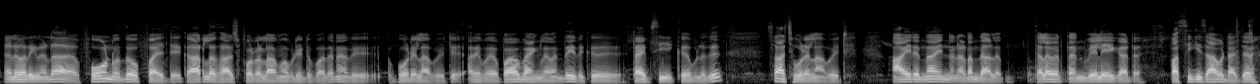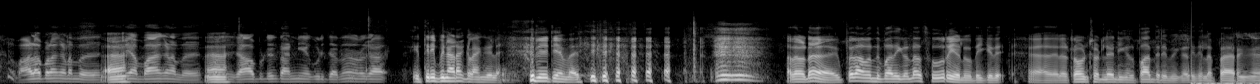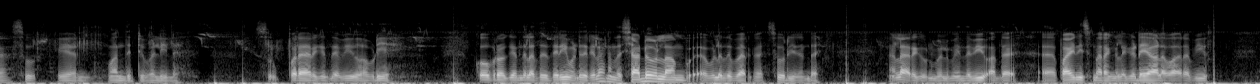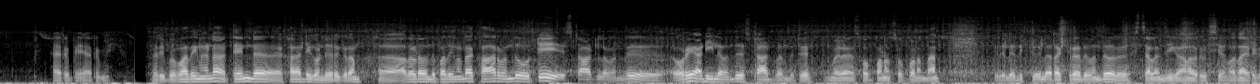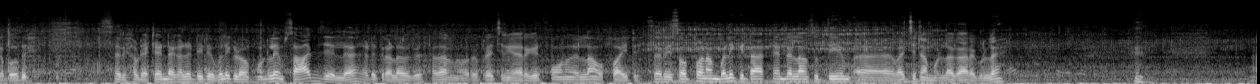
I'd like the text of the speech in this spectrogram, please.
அது பார்த்தீங்கன்னா ஃபோன் வந்து ஆஃப் ஆகிட்டு காரில் சார்ஜ் போடலாம் அப்படின்ட்டு பார்த்தேன்னா அது போடலாம் போயிட்டு அதே மாதிரி பவர் பேங்கில் வந்து இதுக்கு டைப் சி கேபிளுக்கு சார்ஜ் போடலாம் போயிட்டு. ஆயிரம் தான் என்ன நடந்தாலும் தலைவர் தன் வேலையை காட்ட பசிக்கு சாப்பிட்டாச்சே? வாழைப்பழம் கிடந்தது பழம் கிடந்தது. சாப்பிட்டு தண்ணியை குடிச்சாதான் ஒரு கா- திருப்பி நடக்கலாம் கீழே ரேட்டியம் மாதிரி. அதோட இப்போ தான் வந்து பார்த்தீங்கன்னா சூரியன் உதிக்குது. அதில் ட்ரோன் ஷாட்டில் நீங்கள் பார்த்துருப்பீங்க. இதில் பாருங்கள் சூரியன் வந்துட்டு வழியில் சூப்பராக இருக்குது இந்த வியூ அப்படியே கோபுரோக்கு எந்த அளவுக்கு தெரிய மாட்டேது தெரியல. ஆனால் அந்த ஷடோ எல்லாம் விழுது பாருங்கள் சூரியன் நல்லா இருக்குது உண்மையிலுமே இந்த வியூ அந்த பயணிஸ் மரங்களுக்கு இடையால வர வியூ அருமை அருமை. சரி இப்போ பார்த்தீங்கன்னா டென்ட்டை கலாட்டி கொண்டு இருக்கிறோம். அதோட வந்து பார்த்தீங்கன்னா கார் வந்து ஒட்டி ஸ்டார்ட்டில் வந்து ஒரே அடியில் வந்து ஸ்டார்ட் வந்துட்டு. மேலே சொப்பனம் சொப்பனம் தான். இதில் இது கீழே இறக்குறது வந்து ஒரு சேலஞ்சிங்கான ஒரு விஷயமா தான் இருக்க போகுது. சரி அப்படியே டெண்டை கழட்டிட்டு வெளிக்கிடுவோம். ஒன்றுலையும் சார்ஜ் இல்லை எடுக்கிற அளவுக்கு. அதான் ஒரு பிரச்சனையாக இருக்குது ஃபோனு எல்லாம் ஆஃப் ஆகிட்டு சரி சொப்பனம் வெளிக்கிட்டா டெண்டெல்லாம் சுற்றியும் வச்சுட்டோம் உள்ள காருக்குள்ளே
